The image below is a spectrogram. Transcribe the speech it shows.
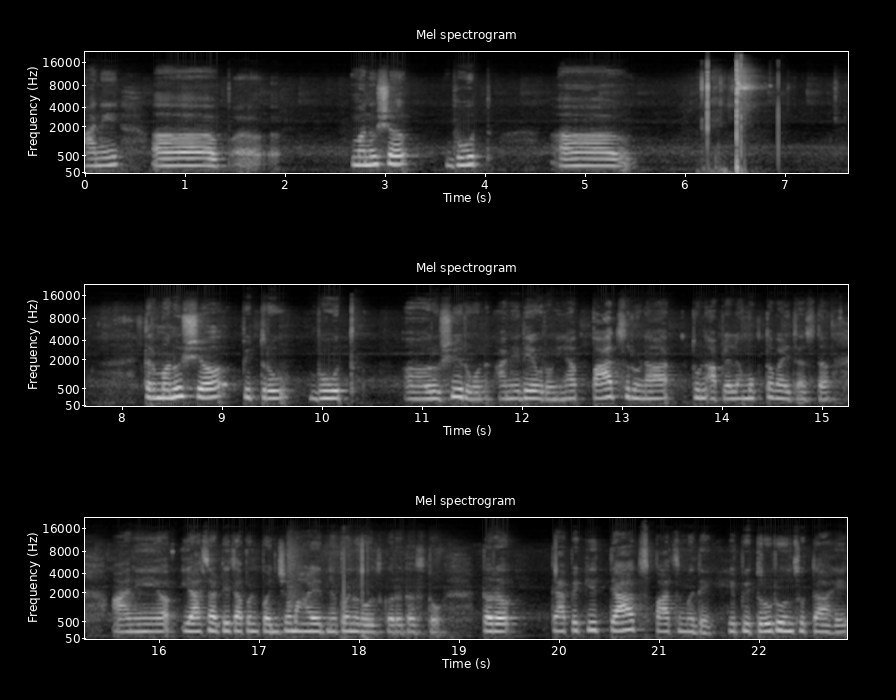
आणि मनुष्य भूत तर मनुष्य पितृ भूत ऋषी ऋण आणि देवऋण ह्या पाच ऋणातून आपल्याला मुक्त व्हायचं असतं. आणि यासाठीच आपण पंचमहायज्ञ पण रोज करत असतो. तर त्यापैकी त्याच पाचमध्ये हे पितृऋणसुद्धा आहे.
